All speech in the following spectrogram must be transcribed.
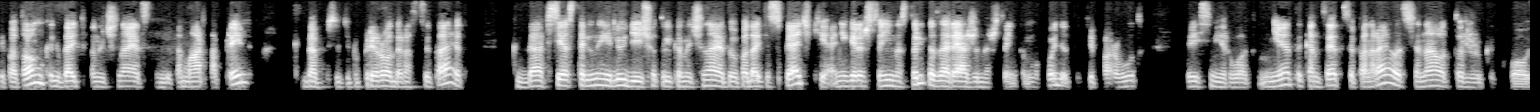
И потом, когда типа начинается где-то март-апрель, когда все типа природа расцветает, когда все остальные люди еще только начинают выпадать из спячки, они говорят, что они настолько заряжены, что они там уходят и типа рвут весь мир. Вот. Мне эта концепция понравилась, она вот тоже, как Вова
